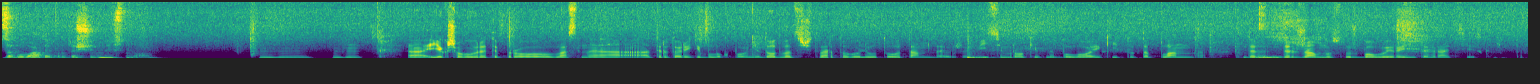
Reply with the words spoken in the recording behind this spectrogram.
забувати про те, що вони існували. Угу, угу. Е, якщо говорити про власне території, які були окуповані до 24 лютого, там де вже 8 років не було, який тут план державно-службової реінтеграції, скажімо так.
